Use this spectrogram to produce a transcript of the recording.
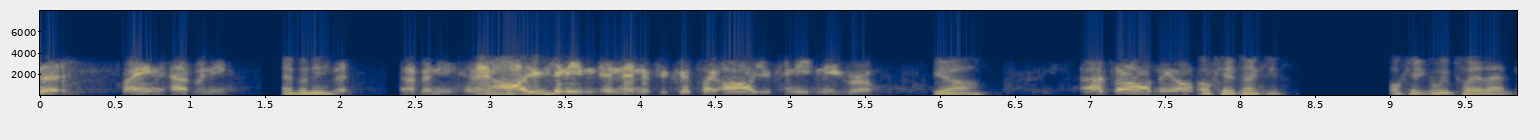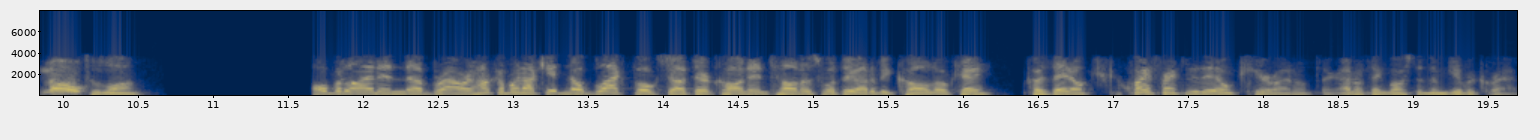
it. Plain ebony. Ebony. Ebony. And then Now, all you can eat, and then if you could say all you can eat Negro. Yeah. That's all, Neil. Okay, thank you. Okay, can we play that? No. Too long. Open in uh, Broward. How come we're not getting no black folks out there calling in and telling us what they ought to be called, okay? Because they don't, quite frankly, they don't care, I don't think. I don't think most of them give a crap.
